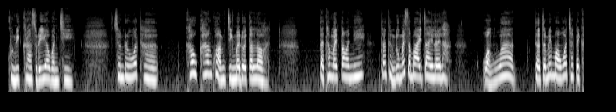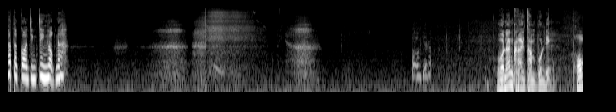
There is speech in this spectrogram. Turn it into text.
คุณวิคราสุริยาวันชี ฉันรู้ว่าเธอเข้าข้างความจริงมาโดยตลอด แต่ทำไมตอนนี้ เธอถึงดูไม่สบายใจเลยล่ะ หวังว่า เธอจะไม่มองว่าฉันเป็นฆาตกรจริง ๆ หรอกนะ วันนั้นใครทำพุดดิ้งผม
